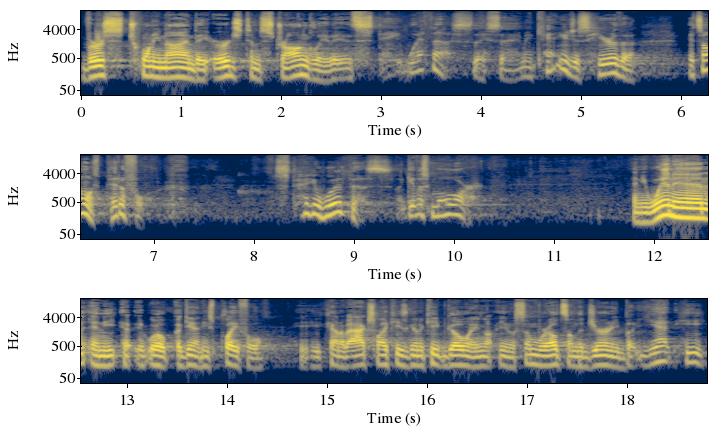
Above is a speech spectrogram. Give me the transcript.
verse 29, they urged him strongly. They stay with us, they say. I mean, can't you just hear the, it's almost pitiful. Stay with us. Give us more. And he went in, and he, well, again, he's playful. He, he kind of acts like he's going to keep going, you know, somewhere else on the journey, but yet he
